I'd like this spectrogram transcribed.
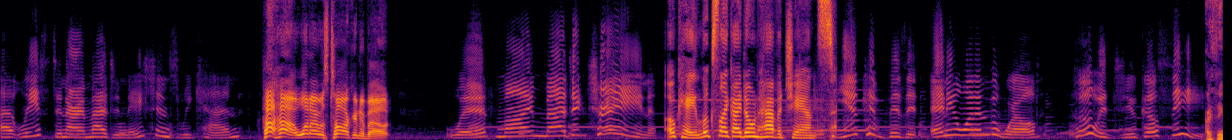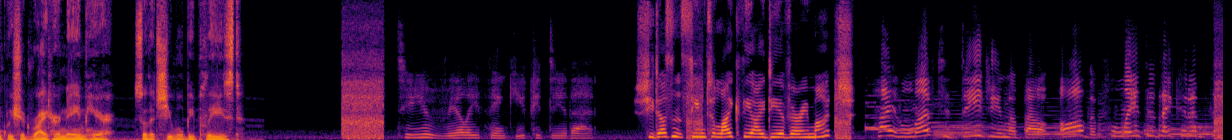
At least in our imaginations, we can. Haha, what I was talking about. With my magic train. Okay, looks like I don't have a chance. If you could visit anyone in the world, who would you go see? I think we should write her name here so that she will be pleased. Do you really think you could do that? She doesn't seem to like the idea very much. I love to daydream about all the places I could have. Been.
